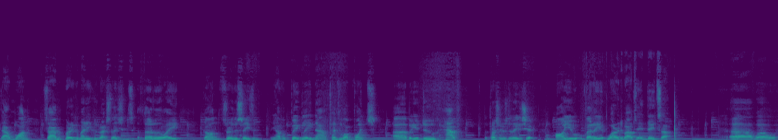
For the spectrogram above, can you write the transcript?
down 1. Sam, very good many congratulations. A third of the way gone through the season. You have a big lead now, 21 points. Uh, but you do have the pressure is the leadership. Are you very worried about it indeed, sir? Uh, well,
